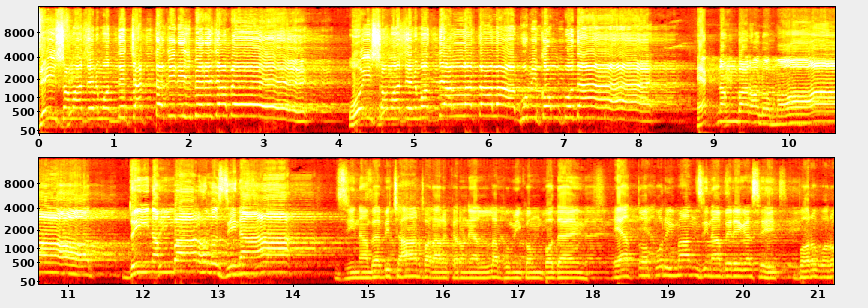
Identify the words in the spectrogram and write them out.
যেই সমাজের মধ্যে চারটা জিনিস বেড়ে যাবে, ওই সমাজের মধ্যে আল্লাহ তালা ভূমিকম্প দেয়। এক নাম্বার হলো মদ, দুই নাম্বার হলো জিনা জিনা ব্যবিচার বাড়ার কারণে আল্লাহ ভূমিকম্প দেয়। এত পরিমাণ জিনা বেড়ে গেছে, বড় বড়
